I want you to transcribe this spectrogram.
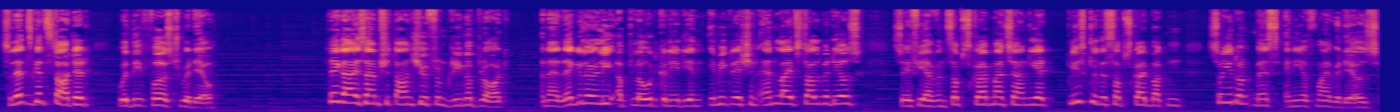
So let's get started with the first video. Hey guys, I'm Shitanshu from Dream Abroad and I regularly upload Canadian immigration and lifestyle videos. So if you haven't subscribed my channel yet, please click the subscribe button so you don't miss any of my videos.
